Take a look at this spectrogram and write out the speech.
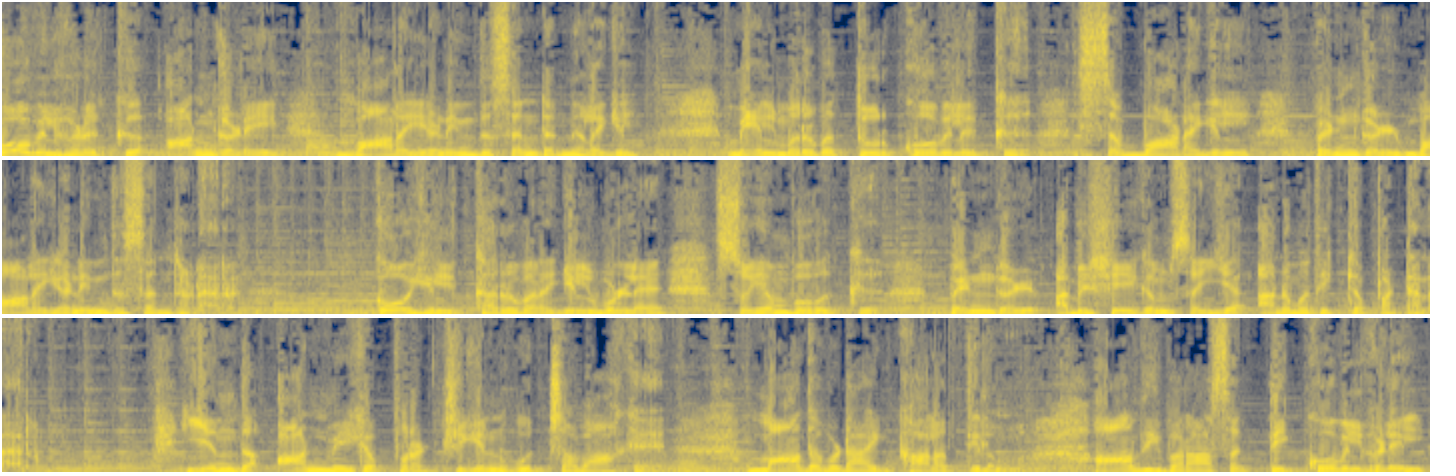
கோவில்களுக்கு ஆண்களே மாலை அணிந்து சென்ற நிலையில் மேல்மருவத்தூர் கோவிலுக்கு செவ்வாடையில் பெண்கள் மாலை அணிந்து சென்றனர். கோயில் கருவறையில் உள்ள சுயம்புவுக்கு பெண்கள் அபிஷேகம் செய்ய அனுமதிக்கப்பட்டனர். இந்த ஆன்மீக புரட்சியின் உச்சமாக மாதவிடாய் காலத்திலும் ஆதிபராசக்தி கோவில்களில்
